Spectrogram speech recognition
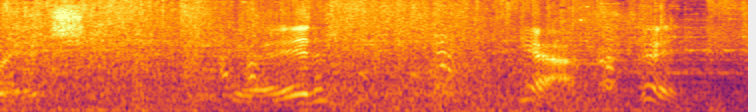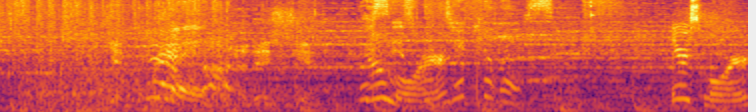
bridge. Good. Yeah, good. Good. Out of this shit. No more. ridiculous. There's more.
